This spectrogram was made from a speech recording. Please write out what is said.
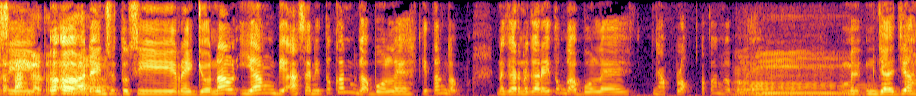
institusi, tetangga, eh, tetangga. ada institusi regional yang di ASEAN itu kan nggak boleh kita nggak negara-negara itu nggak boleh nyaplok apa nggak boleh Oh. Men- menjajah.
